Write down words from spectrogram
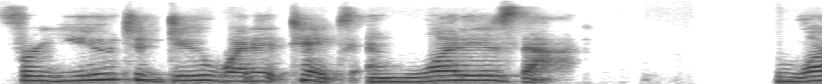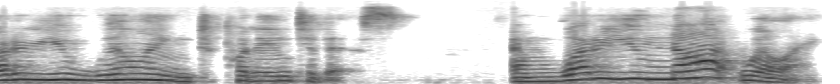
for you to do what it takes? And what is that? What are you willing to put into this? And what are you not willing?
